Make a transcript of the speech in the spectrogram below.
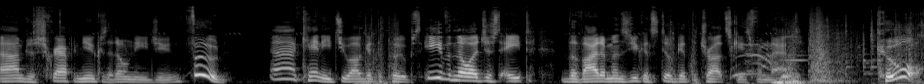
I'm just scrapping you because I don't need you. Food. I can't eat you. I'll get the poops. Even though I just ate the vitamins, you can still get the Trotskys from that. Cool.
